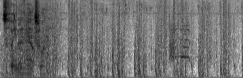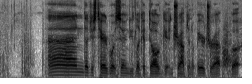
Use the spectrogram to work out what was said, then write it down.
Let's find the next one. And I just heard what sounded like a dog getting trapped in a bear trap, but...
